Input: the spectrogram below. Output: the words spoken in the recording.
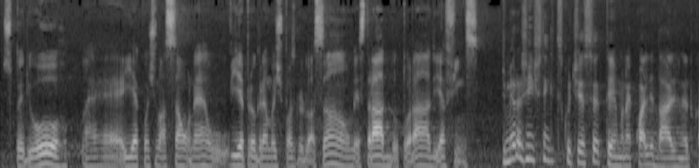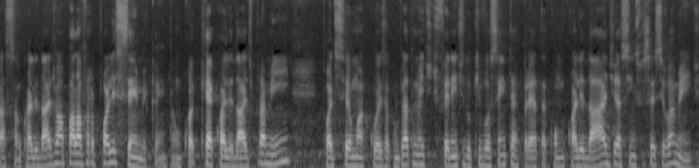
superior é, e a continuação, né, via programas de pós-graduação, mestrado, doutorado e afins? Primeiro a gente tem que discutir esse termo, né, qualidade na educação. Qualidade é uma palavra polissêmica, então o que é qualidade para mim pode ser uma coisa completamente diferente do que você interpreta como qualidade e assim sucessivamente.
